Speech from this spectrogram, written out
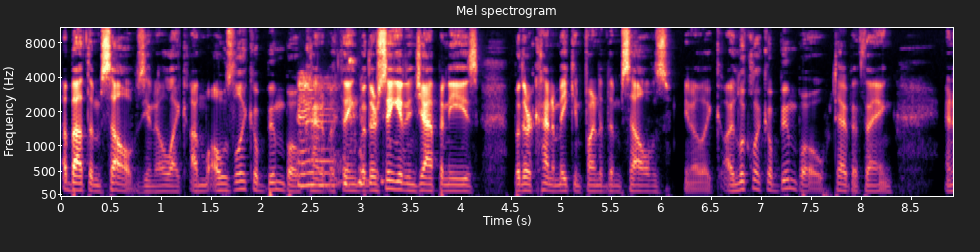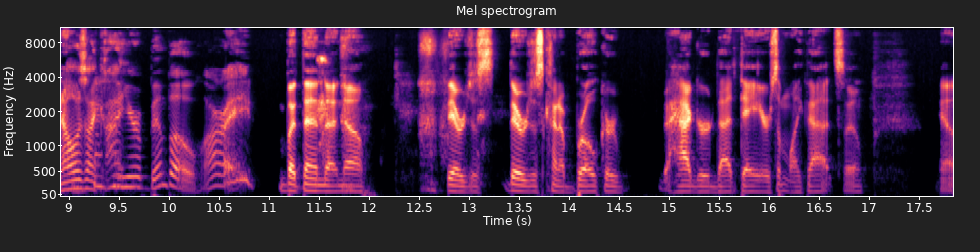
about themselves, you know, like I'm, I was like a bimbo kind of a Mm. thing, but they're saying it in Japanese, but they're kind of making fun of themselves, you know, like I look like a bimbo type of thing. And I was like, ah, Mhm. you're a bimbo. All right. But then, uh, no, they were just, they were just kind of broke or haggard that day or something like that. So, yeah.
